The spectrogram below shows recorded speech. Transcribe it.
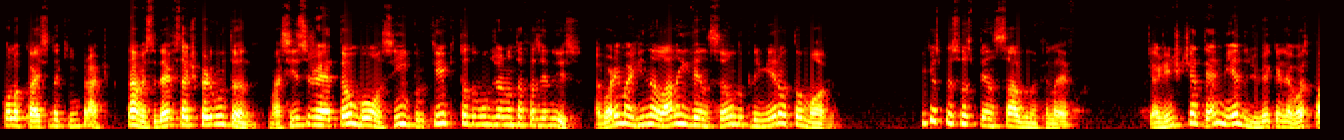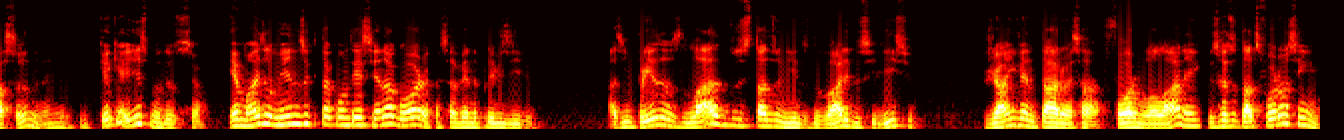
colocar isso daqui em prática. Tá, mas você deve estar te perguntando, mas se isso já é tão bom assim, por que, que todo mundo já não está fazendo isso? Agora imagina lá na invenção do primeiro automóvel. O que as pessoas pensavam naquela época? Tinha gente que tinha até medo de ver aquele negócio passando, né? O que, que é isso, meu Deus do céu? É mais ou menos o que está acontecendo agora com essa venda previsível. As empresas lá dos Estados Unidos, do Vale do Silício, já inventaram essa fórmula lá, né? E os resultados foram assim,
